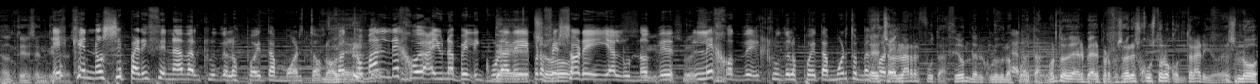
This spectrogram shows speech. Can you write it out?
No tiene sentido. es que no se parece nada al Club de los Poetas Muertos. No, Cuanto de- más lejos hay una película de de, hecho- profesores y alumnos, de- es. lejos del Club de los Poetas Muertos, De mejor. hecho, es. es la refutación del Club de los Claro. Poetas Muertos. El, el profesor es justo lo contrario. Es lo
